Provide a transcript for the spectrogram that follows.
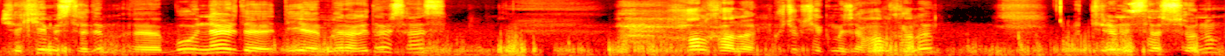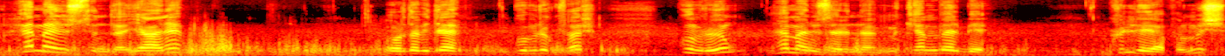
çekeyim istedim. E, bu nerede diye merak ederseniz Halkalı, Küçükçekmece Halkalı tren istasyonunun hemen üstünde yani orada bir de gümrük var. Gümrüğün hemen üzerinde mükemmel bir külliye yapılmış.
